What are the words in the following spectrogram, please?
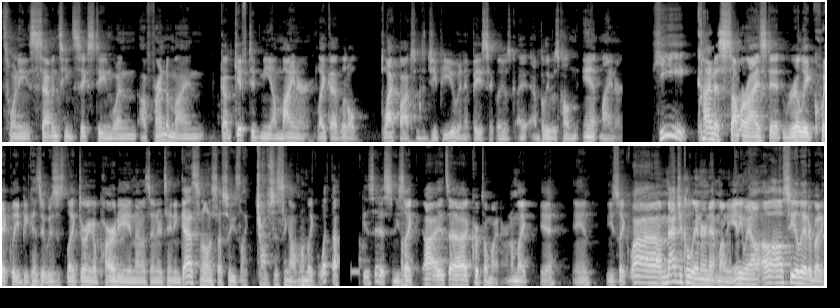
2017, 16, when a friend of mine got gifted me a miner, like a little black box with a GPU in it. Basically, it was I, I believe it was called an Antminer. He kind of summarized it really quickly because it was like during a party and I was entertaining guests and all this stuff. So he's like, drops this thing off. I'm like, what the is this? And he's like, ah, it's a crypto miner. And I'm like, yeah, and he's like, well, magical internet money. Anyway, I'll, I'll, I'll see you later, buddy.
